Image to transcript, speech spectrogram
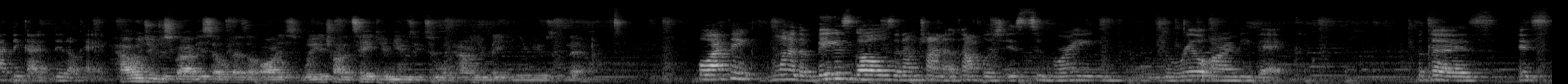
I think I did okay. How would you describe yourself as an artist? Where you're trying to take your music to and how you're making your music now? Well, I think one of the biggest goals that I'm trying to accomplish is to bring the real R&B back because it's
